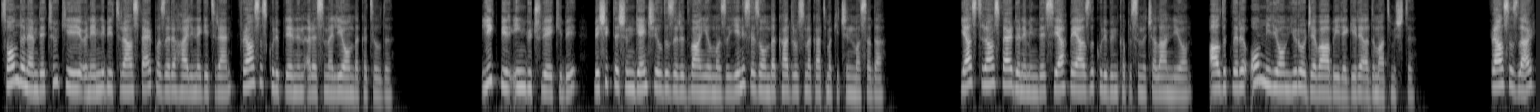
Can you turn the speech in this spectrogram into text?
Son dönemde Türkiye'yi önemli bir transfer pazarı haline getiren Fransız kulüplerinin arasına Lyon da katıldı. Lig 1'in güçlü ekibi, Beşiktaş'ın genç yıldızı Rıdvan Yılmaz'ı yeni sezonda kadrosuna katmak için masada. Yaz transfer döneminde siyah beyazlı kulübün kapısını çalan Lyon, aldıkları 10 milyon euro cevabı ile geri adım atmıştı. Fransızlar,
